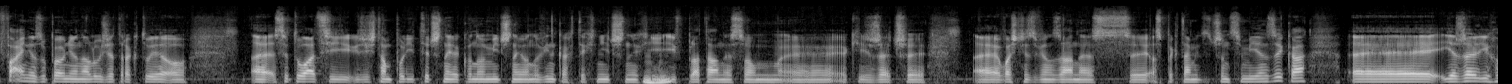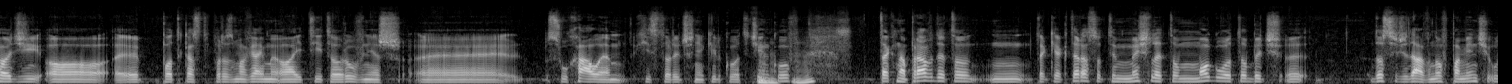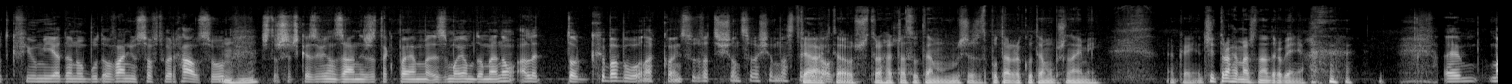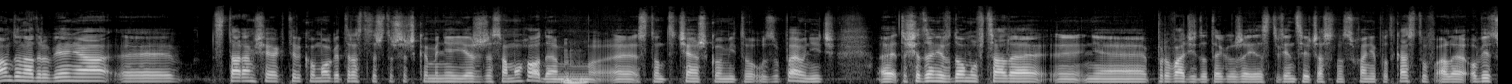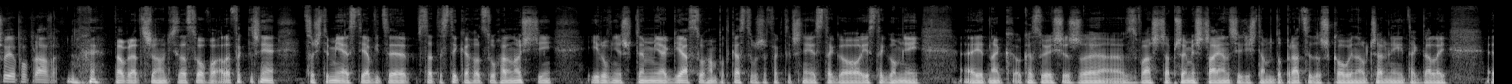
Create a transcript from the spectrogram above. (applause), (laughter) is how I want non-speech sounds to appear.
Fajnie, zupełnie na luzie traktuję o E, sytuacji gdzieś tam politycznej, ekonomicznej, o nowinkach technicznych mhm. i, i, wplatane są e, jakieś rzeczy e, właśnie związane z aspektami dotyczącymi języka. Jeżeli chodzi o podcast Porozmawiajmy o IT, to również słuchałem historycznie kilku odcinków. Mhm. mhm. Tak naprawdę to, mm, tak jak teraz o tym myślę, to mogło to być dosyć dawno w pamięci utkwił mi jeden o budowaniu software house'u, mhm. troszeczkę związany, że tak powiem, z moją domeną, ale to chyba było na końcu 2018 tak, roku. Tak, to już trochę czasu temu, myślę, że z półtora roku temu przynajmniej. Okej, okay. czyli trochę masz nadrobienia. (laughs) Mam do nadrobienia. E, staram się jak tylko mogę, teraz też troszeczkę mniej jeżdżę samochodem, mm. stąd ciężko mi to uzupełnić. E, to siedzenie w domu wcale e, nie prowadzi do tego, że jest więcej czasu na słuchanie podcastów, ale obiecuję poprawę. (laughs) Dobra, trzymam ci za słowo, ale faktycznie coś tym jest. Ja widzę w statystykach odsłuchalności i również w tym, jak ja słucham podcastów, że faktycznie jest tego, jest tego mniej. Jednak okazuje się, że zwłaszcza przemieszczając się gdzieś tam do pracy, do szkoły, na uczelnię i tak dalej,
